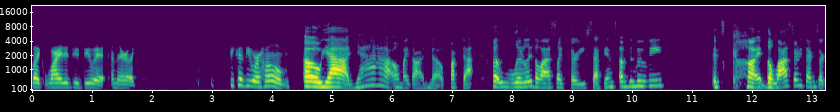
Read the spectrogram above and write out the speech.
like why did you do it? And they're like, because you were home. Oh yeah, yeah. Oh my god, no, fuck that. But literally the last like 30 seconds of the movie, it's kind the last 30 seconds are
